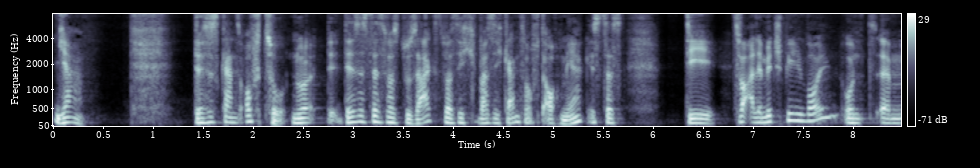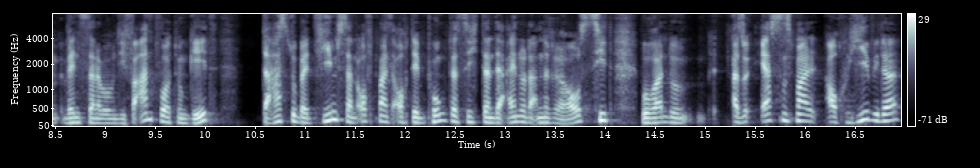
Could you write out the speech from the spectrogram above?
Ja. Das ist ganz oft so. Nur das ist das, was du sagst, was ich, was ich ganz oft auch merke, ist, dass die zwar alle mitspielen wollen und ähm, wenn es dann aber um die Verantwortung geht, da hast du bei Teams dann oftmals auch den Punkt, dass sich dann der ein oder andere rauszieht, woran du, also erstens mal auch hier wieder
